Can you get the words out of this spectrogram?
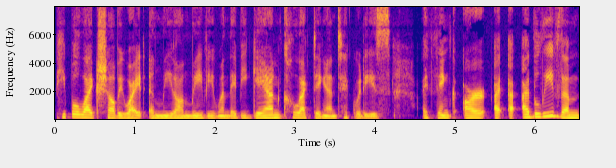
people like Shelby White and Leon Levy, when they began collecting antiquities, I think are I, I believe them.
